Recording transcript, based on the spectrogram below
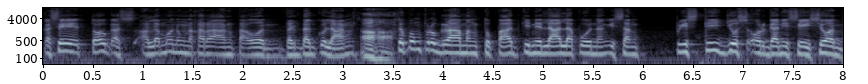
Kasi Tog, as alam mo nung nakaraang taon, dagdag ko lang, Aha. ito pong programang tupad, kinilala po ng isang prestigious organization.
